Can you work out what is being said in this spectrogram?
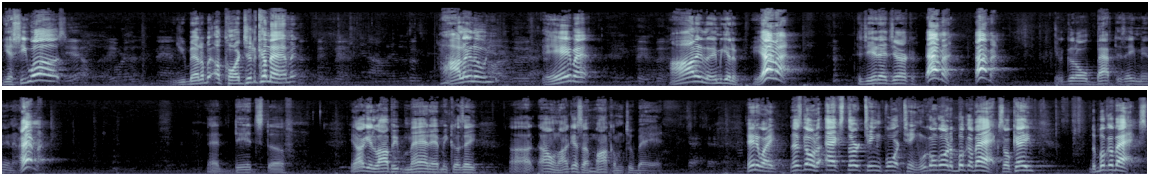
Yes, he was. You better be according to the commandment. Hallelujah. Amen. Hallelujah. Let me get him. Amen. Did you hear that, Jericho? Amen. Amen. Get a good old Baptist amen in there. Amen. That dead stuff. You know, I get a lot of people mad at me because they, uh, I don't know, I guess I mock them too bad. Anyway, let's go to Acts 13, 14. We're going to go to the book of Acts, okay? The book of Acts.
